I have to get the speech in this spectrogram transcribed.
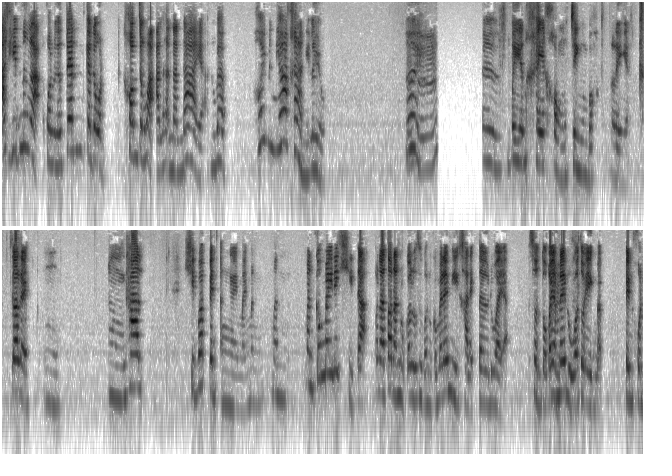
อาทิตย์หนึ่งอะคนมันจะเต้นกระโดดคอมจังหวะอันนั้นได้อะหนูแบบเฮ้ยมันยากขนาดนี้เลยเหรอ เฮ้ยอืมเออเบียนเคของจริงบอกอะไรเงี้ยก็เลย อืม อืม ถ้าคิดว่าเป็นยังไงไหมมันมัน มันก็ไม่ได้คิดอะเพราะฉะนั้นตอนนั้นหนูก็รู้สึกว่าหนูก็ไม่ได้มีคาแรคเตอร์ด้วยอะส่วนตัวก็ยังไม่ได้รู้ว่าตัวเองแบบ เป็นคน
